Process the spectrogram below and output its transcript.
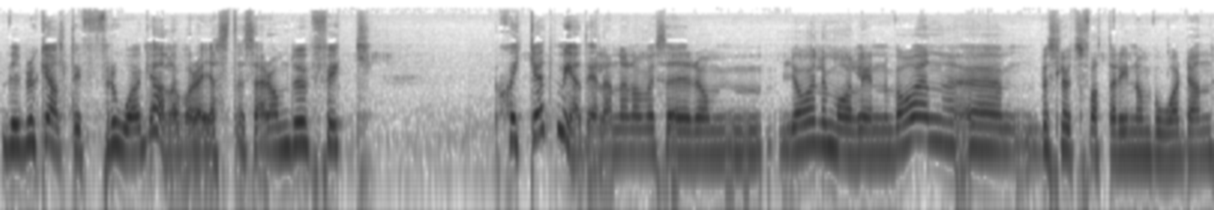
Vi brukar alltid fråga alla våra gäster så här, om du fick skicka ett meddelande om vi säger om jag eller Malin var en eh, beslutsfattare inom vården.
